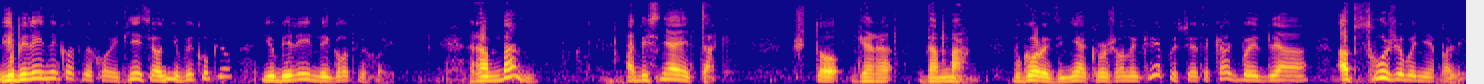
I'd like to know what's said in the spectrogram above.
юбилейный год выходит. Если он не выкупил, юбилейный год выходит. Рамбан объясняет так, что гора, дома в городе, не окруженной крепостью, это как бы для обслуживания полей.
